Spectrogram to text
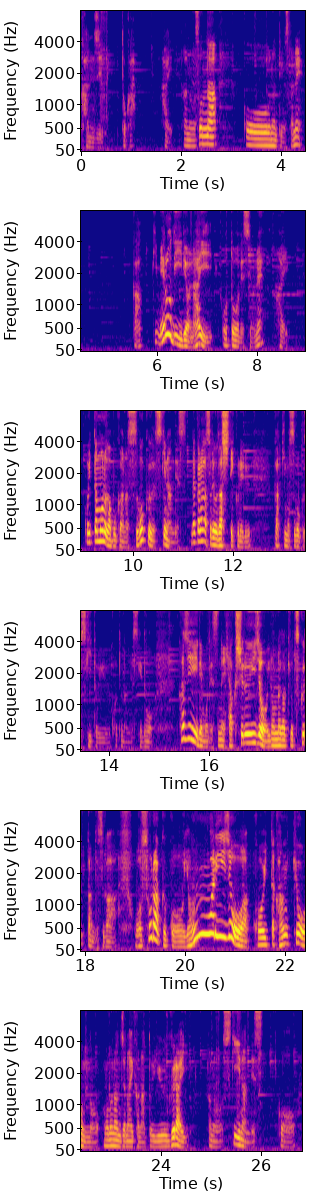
感じとか、はい、あのそんなこう何て言うんですかね。楽器メロディーではない音ですよね、はい、こういったものが僕はあのすごく好きなんです。だからそれを出してくれる。楽器もすごく好きということなんですけど。家事でもですね100種類以上いろんな楽器を作ったんですがおそらくこう4割以上はこういった環境音のものなんじゃないかなというぐらいあの好きなんです。こう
